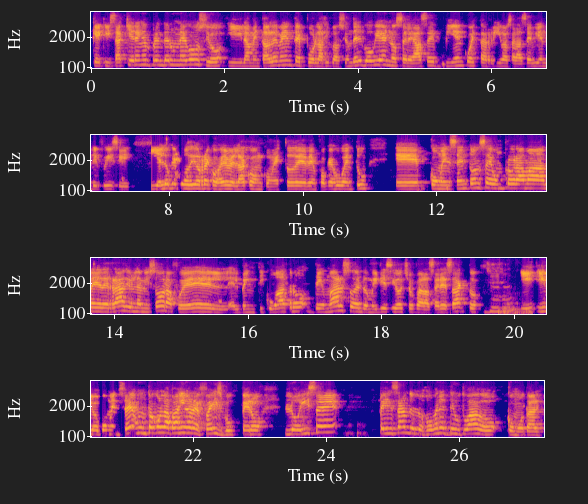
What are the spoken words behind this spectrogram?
que quizás quieren emprender un negocio y lamentablemente por la situación del gobierno se les hace bien cuesta arriba, se les hace bien difícil. Y es lo que he podido recoger, ¿verdad? Con, esto de, de Enfoque Juventud. Eh, comencé entonces un programa de, radio en la emisora, fue el, 24 de marzo del 2018 para ser exacto, y, lo comencé junto con la página de Facebook, pero lo hice pensando en los jóvenes de Utuado como tal,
